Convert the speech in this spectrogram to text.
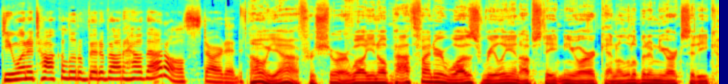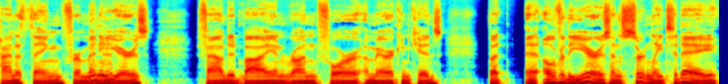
Do you want to talk a little bit about how that all started? Oh, yeah, for sure. Well, you know, Pathfinder was really an upstate New York and a little bit of New York City kind of thing for many mm-hmm. years, founded by and run for American kids. But uh, over the years, and certainly today,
